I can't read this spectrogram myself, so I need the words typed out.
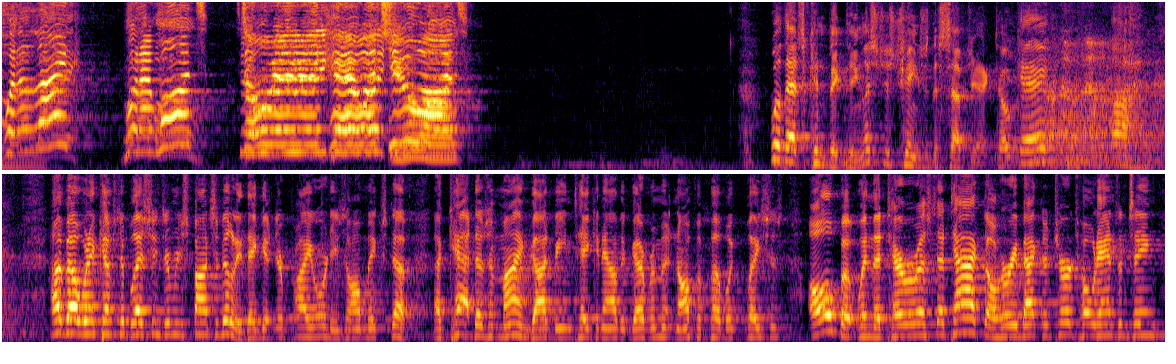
What I like, what I want. Don't really, really care what you want. Well, that's convicting. Let's just change the subject, okay? Uh, how about when it comes to blessings and responsibility? They get their priorities all mixed up. A cat doesn't mind God being taken out of the government and off of public places. Oh, but when the terrorists attack, they'll hurry back to church, hold hands, and sing,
